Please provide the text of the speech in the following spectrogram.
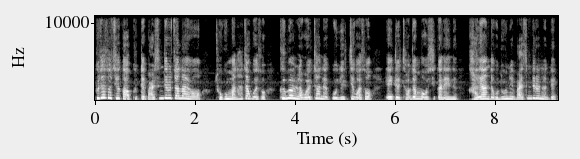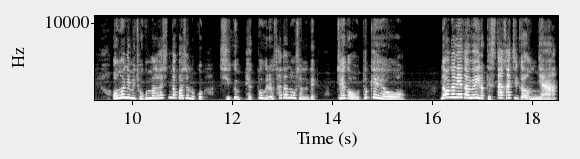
그래서 제가 그때 말씀드렸잖아요. 조금만 하자고 해서 금요일날 월차 내고 일찍 와서 애들 저녁 먹을 시간에는 가야 한다고 누누이 말씀드렸는데 어머님이 조금만 하신다고 하셔놓고 지금 백포기를 사다 놓으셨는데 제가 어떻게 해요? 너는 애가 왜 이렇게 싸가지가 없냐?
